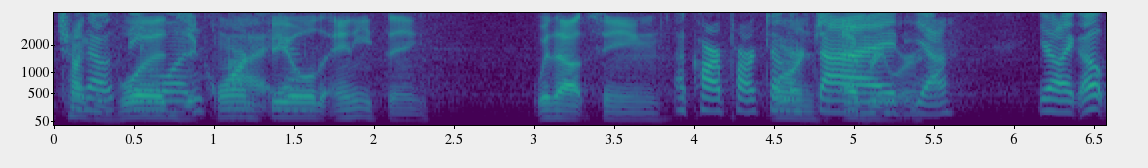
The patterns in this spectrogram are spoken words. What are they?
chunk Without of woods, a cornfield, anything, without seeing A car parked on the side. everywhere. Yeah. You're like, oh,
